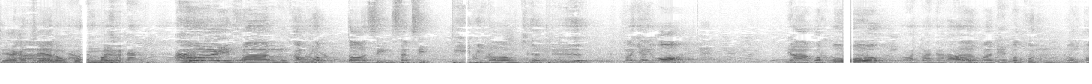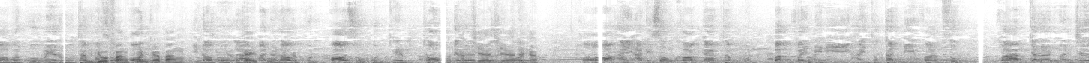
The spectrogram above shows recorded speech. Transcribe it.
เสียครับเสียลงกลุ่มเด้ออ้าว ด้วยความเคารพต่อสิ่งศักดิ์สิทธิ์ที่พี่น้องเชื่อถือพระยายอ้อนย่าพ่อปู่ก่อนมานะเราพระเดชพระคุณหลวงพ่อพระครูเวรุธรรมอยู่ฟังคุณกับบังพี่น้องลูกหลานไก่บ้านปู่เรานะครับคุณพ่อสุขคุณเข็มโชคเจครับริญแชร์แชร์ด้วยครับขอให้อานิสงส์ของการทำบุญบั้งไฟปีนี้ให้ทุกท่านมีความสุข ความเจริญเหมือนชื่อ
